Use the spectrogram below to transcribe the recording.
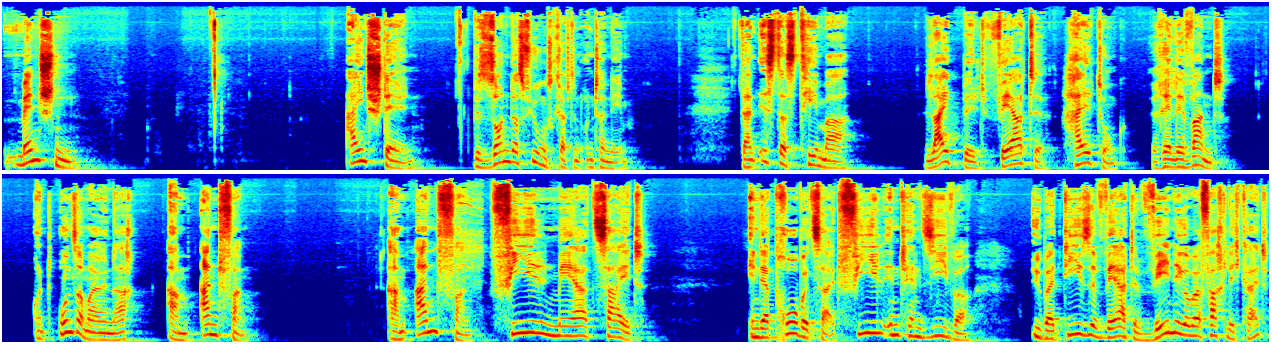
Menschen einstellen, besonders Führungskräfte in Unternehmen, dann ist das Thema Leitbild, Werte, Haltung relevant. Und unserer Meinung nach am Anfang, am Anfang viel mehr Zeit, in der Probezeit viel intensiver über diese Werte, weniger über Fachlichkeit.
